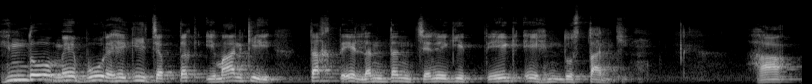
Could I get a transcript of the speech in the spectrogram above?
हिंदो में बू रहेगी जब तक इमान की तख्त ए लंदन चलेगी तेग ए हिंदुस्तान की. हा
